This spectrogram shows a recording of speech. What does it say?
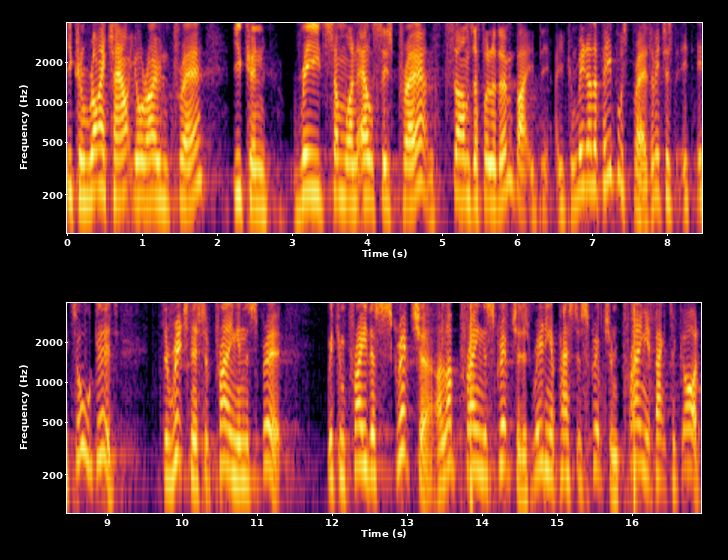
You can write out your own prayer. You can read someone else's prayer. The Psalms are full of them, but you can read other people's prayers. I mean, just, it, it's all good. It's the richness of praying in the Spirit. We can pray the Scripture. I love praying the Scripture, just reading a passage of Scripture and praying it back to God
